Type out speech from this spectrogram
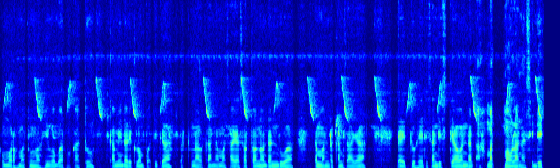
Assalamualaikum warahmatullahi wabarakatuh. Kami dari kelompok 3. Perkenalkan nama saya Sartono dan dua teman rekan saya yaitu Heri Sandi Setiawan dan Ahmad Maulana Sidik.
